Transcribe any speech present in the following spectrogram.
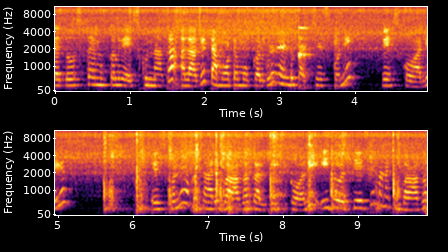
ఇట్లా దోసకాయ ముక్కలు వేసుకున్నాక అలాగే టమోటా ముక్కలు కూడా రెండు కట్ చేసుకొని వేసుకోవాలి. వేసుకొని ఒకసారి బాగా కలిపేసుకోవాలి. ఇది వచ్చేసి మనకు బాగా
